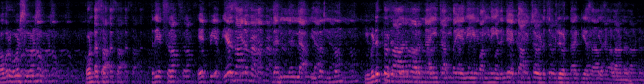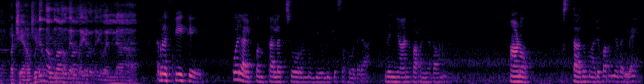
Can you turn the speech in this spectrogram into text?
പവർ ഹോഴ്സ് വേണോ? കൊണ്ടസ. ത്രീ എക്സ്റം എയ്റ്റ് പി എം ഏത് സാധനം വേണം? ഇതെല്ലാം. ഇതൊന്നും ഇവിടുത്തെ സാധനം എന്ന് പറഞ്ഞാൽ ഈ ചന്തയലി ഈ പന്നി ഇതിന്റെയൊക്കെ അംശം എടുത്തിട്ട് ഉണ്ടാക്കിയ സാധനങ്ങളാണ്. പക്ഷെ അവിടുന്ന് അള്ളാഹു തരുന്ന റഫീഖെ ഒരല്പം തലച്ചോറൊന്ന് ഉപയോഗിക്കുക സഹോദര. ഇത് ഞാൻ പറഞ്ഞതാണോ. ആണോ? ഉസ്താദുമാർ പറഞ്ഞതല്ലേ?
